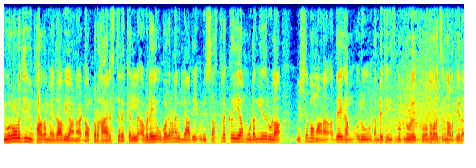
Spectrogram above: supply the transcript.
യൂറോളജി വിഭാഗം മേധാവിയാണ് ഡോക്ടർ ഹാരിസ് ചിറക്കൽ അവിടെ ഉപകരണമില്ലാതെ ഒരു ശസ്ത്രക്രിയ മുടങ്ങിയതിലുള്ള വിഷമമാണ് അദ്ദേഹം ഒരു തന്റെ ഫേസ്ബുക്കിലൂടെ തുറന്നു പറച്ചിൽ നടത്തിയത്.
